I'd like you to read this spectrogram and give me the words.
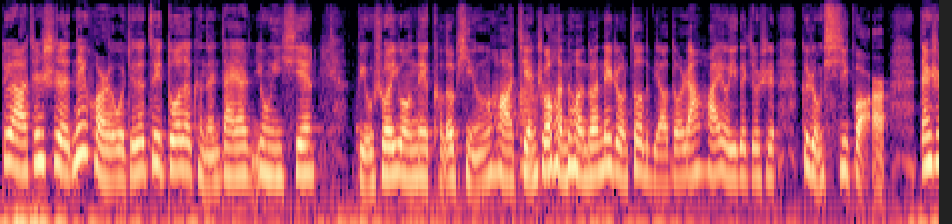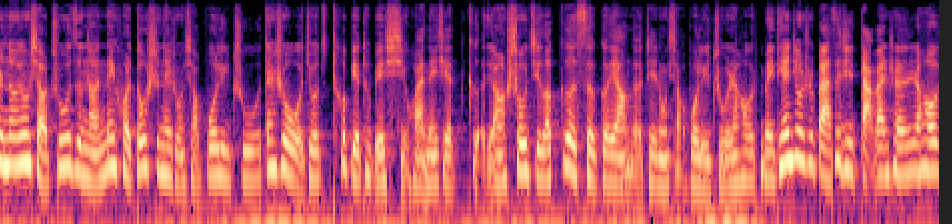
对啊，真是那会儿我觉得最多的可能大家用一些。比如说用那可乐瓶哈，剪出很多很多那种做的比较多，然后还有一个就是各种吸管儿。但是呢，用小珠子呢，那会儿都是那种小玻璃珠。但是我就特别特别喜欢那些各，然后收集了各色各样的这种小玻璃珠，然后每天就是把自己打扮成，然后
